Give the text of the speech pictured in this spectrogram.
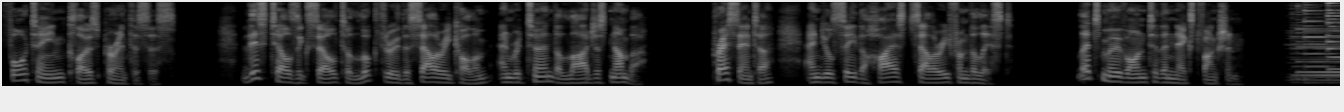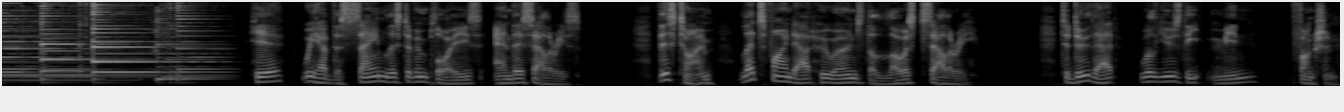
14 close parenthesis. This tells Excel to look through the salary column and return the largest number. Press Enter and you'll see the highest salary from the list. Let's move on to the next function. Here, we have the same list of employees and their salaries. This time, let's find out who earns the lowest salary. To do that, we'll use the min function.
